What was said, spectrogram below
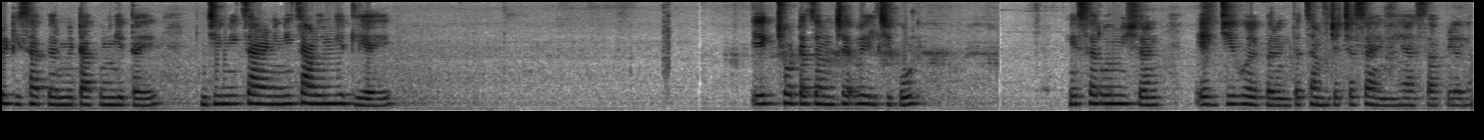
पिठी साखर मी टाकून घेत आहे जी मी चाळणीने चाळून घेतली आहे. एक छोटा चमचा वेलची पूड. हे सर्व मिश्रण एक जीव होईपर्यंत चमच्याच्या साहाय्याने हे असं आपल्याला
